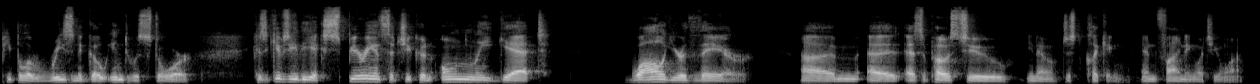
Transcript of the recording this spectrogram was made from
people a reason to go into a store. Because it gives you the experience that you can only get while you're there, um, as, as opposed to you know just clicking and finding what you want.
